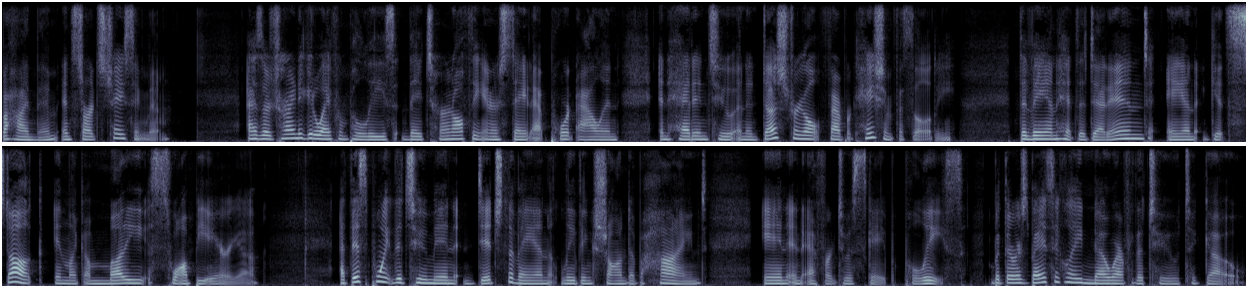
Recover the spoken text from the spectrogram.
behind them and starts chasing them. As they're trying to get away from police, they turn off the interstate at Port Allen and head into an industrial fabrication facility. The van hits a dead end and gets stuck in like a muddy, swampy area. At this point, the two men ditch the van, leaving Schanda behind in an effort to escape police. But there is basically nowhere for the two to go.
